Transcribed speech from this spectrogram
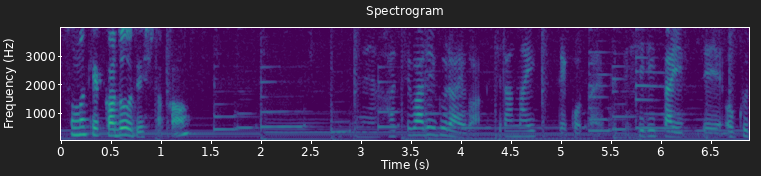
その結果どうでしたか？う、ね、8割ぐらいが知らないって答えてて知りたいって送っ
